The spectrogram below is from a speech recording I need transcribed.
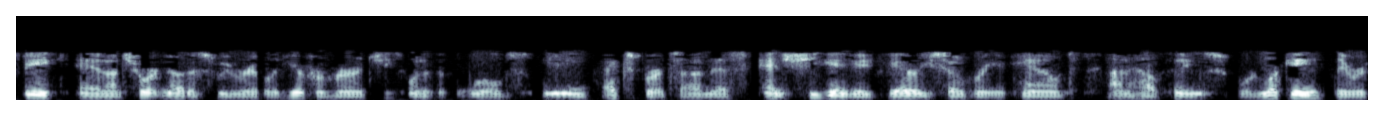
speak. And on short notice, we were able to hear from her, and she's one of the world's leading experts on this. And she gave a very sobering account on how things were looking. They were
